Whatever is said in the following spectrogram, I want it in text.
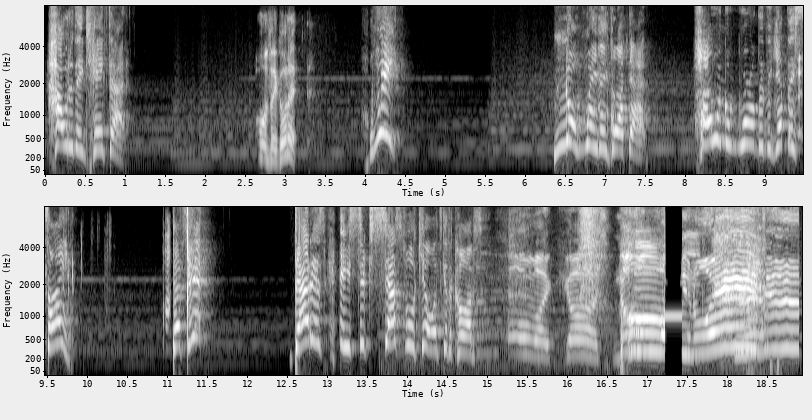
How did they tank that? Oh, they got it. Wait! No way they got that! How in the world did they get this sign? That's it! That is a successful kill. Let's get the comps. Oh my gosh. No oh, way, dude!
